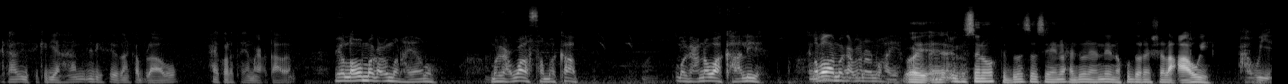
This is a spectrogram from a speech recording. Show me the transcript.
Marka adiga sakriya ahaan midkiisa ka bilaabo maxay kula tahay magac qaadan? Iyo laba magac uman hayaanu magac waa samakaab magacna waa kaaliye labada magac baan u haya inkastoo waqti badan soo sahayn waxaan doonayaa inaan ku daro insha allah caawiye caawiye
